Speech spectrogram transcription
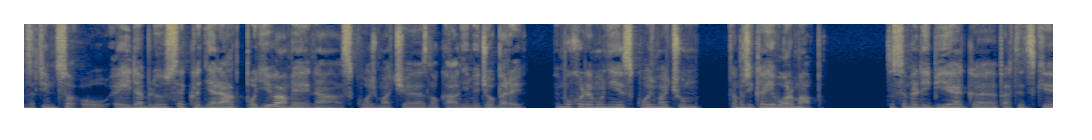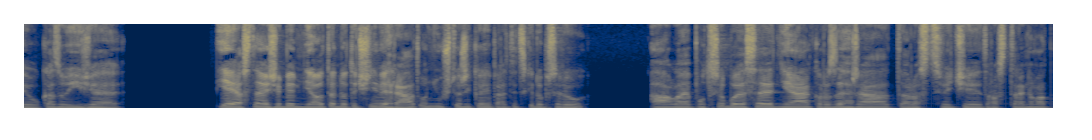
Zatímco u AEW se klidně rád podívám i na squash mače s lokálními jobbery. Mimochodem oni squash mačům tam říkají warm-up. To se mi líbí, jak eh, prakticky ukazují, že je jasné, že by měl ten dotyčný vyhrát, oni už to říkají prakticky dopředu, ale potřebuje se nějak rozehřát, rozcvičit, roztrénovat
